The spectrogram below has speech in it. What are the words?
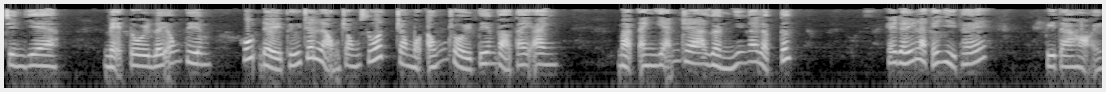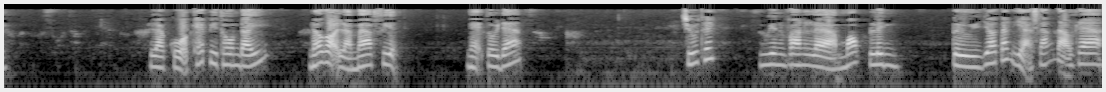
trên da. Mẹ tôi lấy ống tiêm, hút đầy thứ chất lỏng trong suốt trong một ống rồi tiêm vào tay anh. Mặt anh giãn ra gần như ngay lập tức. Cái đấy là cái gì thế? Vita hỏi. Là của Capitol đấy, nó gọi là ma phiện. Mẹ tôi đáp. Chú thích, nguyên văn là Móc Linh, từ do tác giả sáng tạo ra,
